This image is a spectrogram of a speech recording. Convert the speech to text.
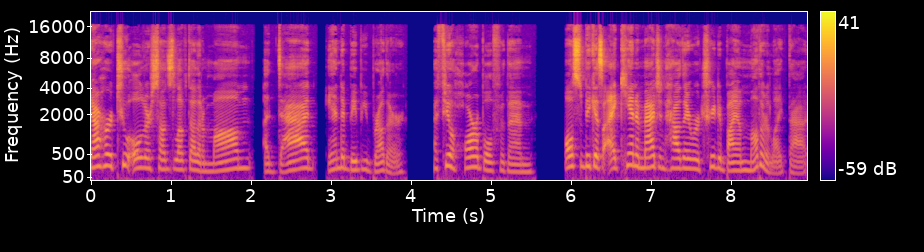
Now her two older sons left out a mom, a dad, and a baby brother. I feel horrible for them. Also because I can't imagine how they were treated by a mother like that.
